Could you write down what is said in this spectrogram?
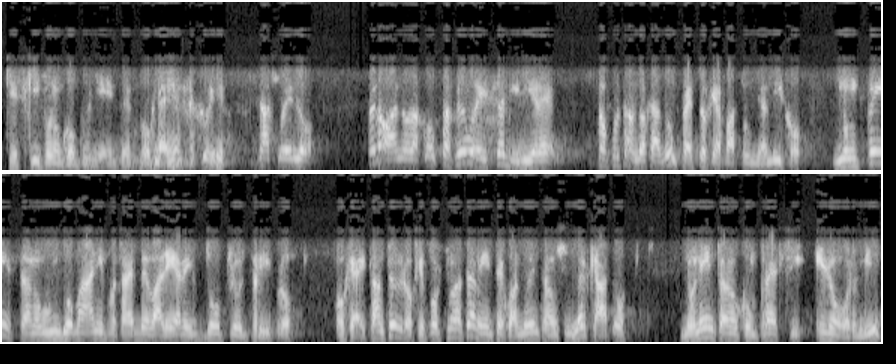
che schifo non compro niente, ok? Quindi da quello, però hanno la consapevolezza di dire sto portando a casa un pezzo che ha fatto un mio amico, non pensano un domani potrebbe valere il doppio o il triplo, ok? Tanto è vero che fortunatamente quando entrano sul mercato non entrano con prezzi enormi,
